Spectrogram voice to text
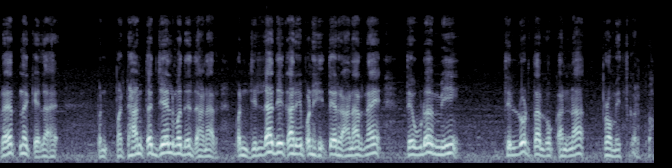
प्रयत्न केला आहे. पण पठाण तर जेलमध्ये जाणार पण जिल्हाधिकारी पण इथे राहणार नाही तेवढं मी सिल्लोडचा लोकांना प्रॉमिस करतो.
